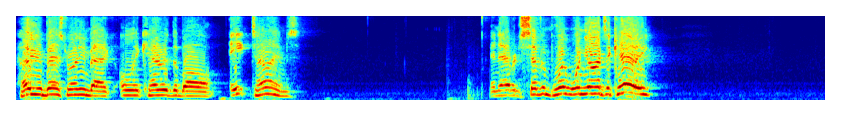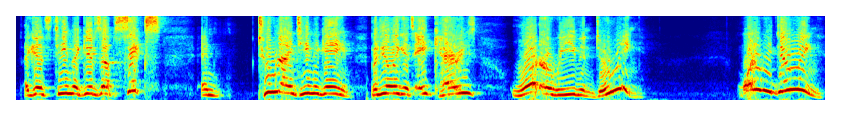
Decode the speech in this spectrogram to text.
how your best running back only carried the ball eight times and averaged 7.1 yards a carry against a team that gives up six and 219 a game, but he only gets eight carries. What are we even doing? What are we doing?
